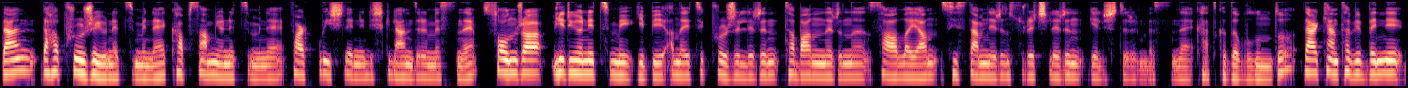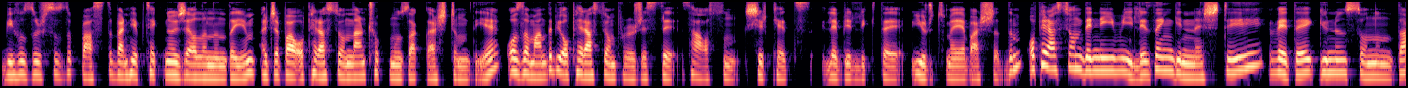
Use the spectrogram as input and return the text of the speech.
analistliğinden daha proje yönetimine, kapsam yönetimine, farklı işlerin ilişkilendirilmesine, sonra veri yönetimi gibi analitik projelerin tabanlarını sağlayan sistemlerin, süreçlerin geliştirilmesine katkıda bulundu. Derken tabii beni bir huzursuzluk bastı. Ben hep teknoloji alanındayım. Acaba operasyondan çok mu uzaklaştım diye. O zaman da bir operasyon projesi sağ olsun şirketle birlikte yürütmeye başladım. Operasyon deneyimiyle zenginleşti ve de günün sonunda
